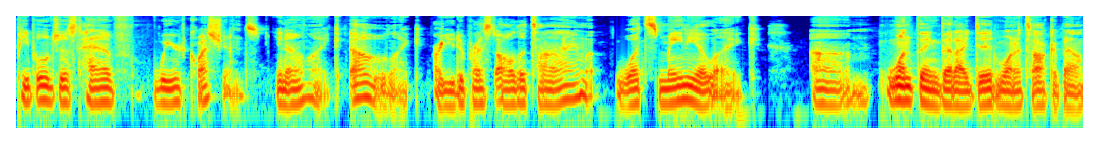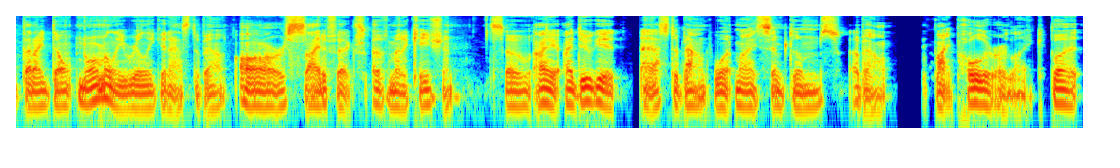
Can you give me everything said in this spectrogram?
people just have weird questions, you know, like, oh, like, are you depressed all the time? What's mania like? Um, one thing that I did want to talk about that I don't normally really get asked about are side effects of medication. So I, I do get asked about what my symptoms about bipolar are like, but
